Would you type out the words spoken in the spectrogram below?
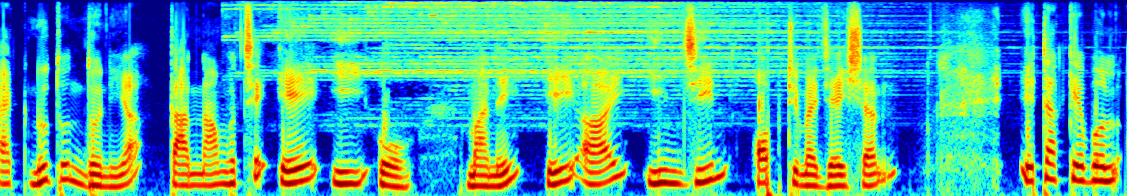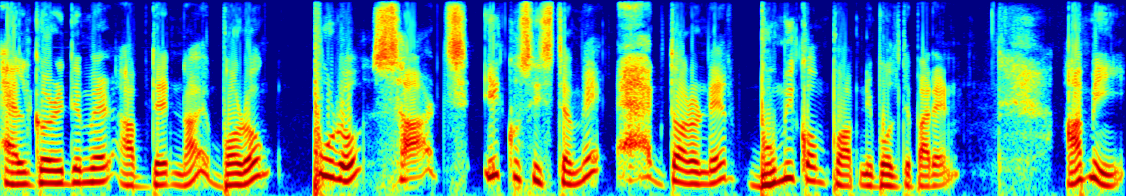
এক নতুন দুনিয়া। তার নাম হচ্ছে এইও মানে এআই ইঞ্জিন অপটিমাইজেশন এটা কেবল অ্যালগোরিদমের আপডেট নয়, বরং পুরো সার্চ ইকোসিস্টেমে এক ধরনের ভূমিকম্প আপনি বলতে পারেন। আমি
